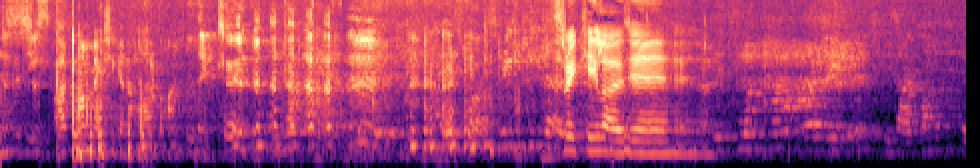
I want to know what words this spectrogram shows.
does this just, I'm actually going to hide behind the lectern. three kilos. Three kilos, yeah. It's not how I read it, is I got the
